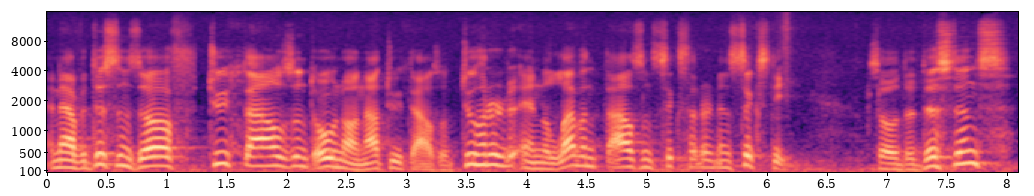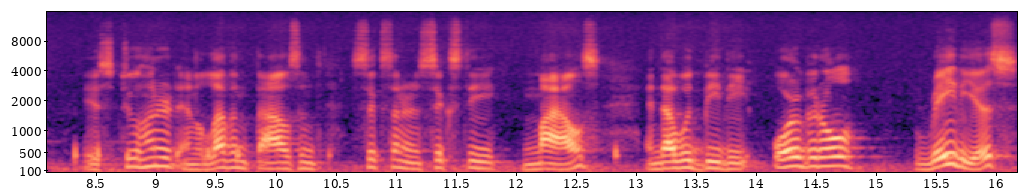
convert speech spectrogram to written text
and I have a distance of 2,000, oh no, not 2,000, 211,660. So the distance is 211,660 miles, and that would be the orbital radius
